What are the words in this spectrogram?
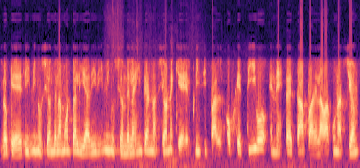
lo que es disminución de la mortalidad y disminución de las internaciones, que es el principal objetivo en esta etapa de la vacunación,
